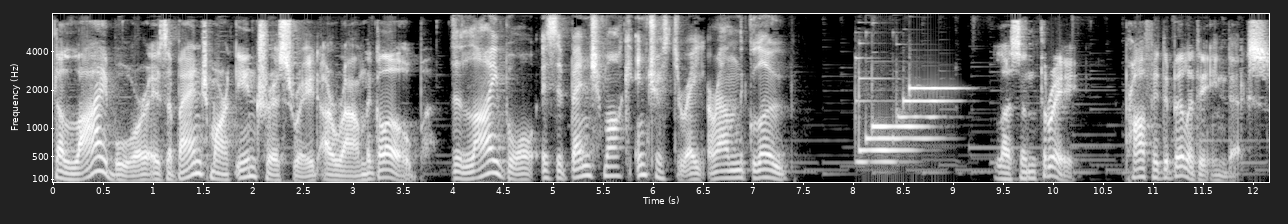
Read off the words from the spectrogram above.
The LIBOR is a benchmark interest rate around the globe. The LIBOR is a benchmark interest rate around the globe. Lesson 3 Profitability Index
